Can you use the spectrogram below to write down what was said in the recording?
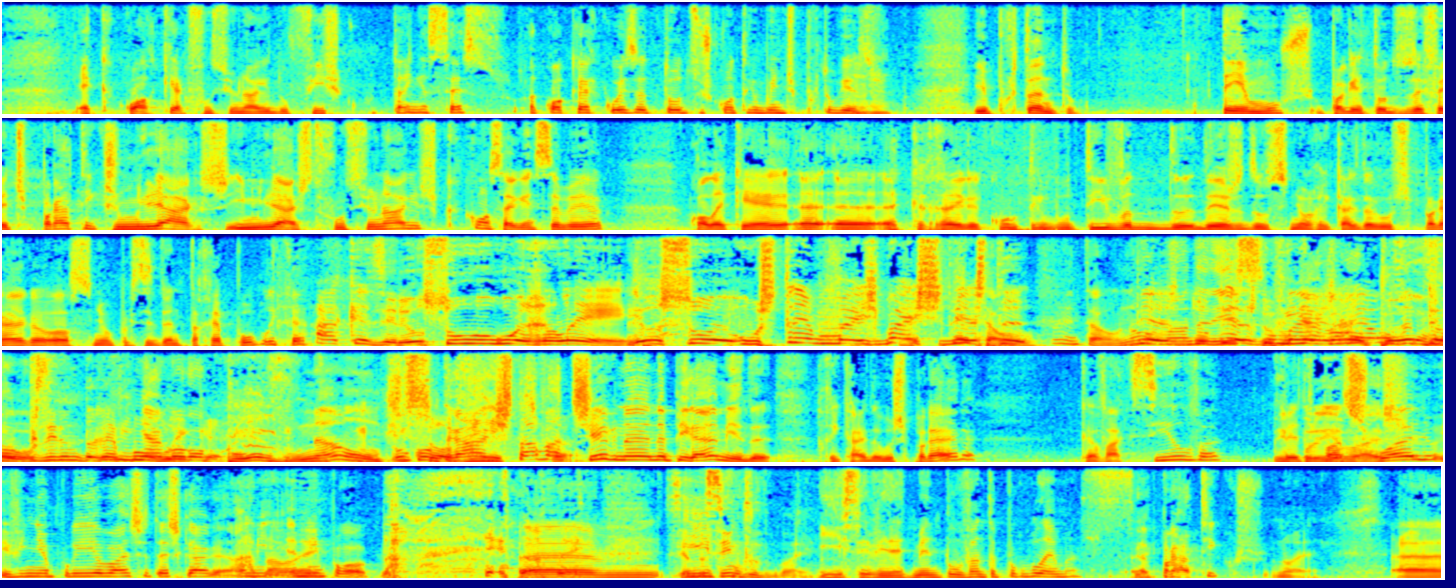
é que qualquer funcionário do fisco tem acesso a qualquer coisa de todos os contribuintes portugueses. Uhum. E, portanto, temos, para todos os efeitos práticos, milhares e milhares de funcionários que conseguem saber qual é que é a, a, a carreira contributiva de, desde o Sr. Ricardo Araújo Pereira ao Sr. Presidente da República. Ah, quer dizer, eu sou o arralé, eu sou o extremo mais baixo deste... Então, então não desde, nada disso. Vinha agora ao povo. Presidente da República. Vinha agora ao povo. Não, pelo contrário, estava a descer na, na pirâmide. Ricardo Araújo Pereira, Cavaco Silva, Pedro Passos Coelho e vinha por aí abaixo até chegar a, ah, mim, tá a mim próprio. um, Sendo assim, tudo bem. E isso, evidentemente, levanta problemas Sim. práticos, não é?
